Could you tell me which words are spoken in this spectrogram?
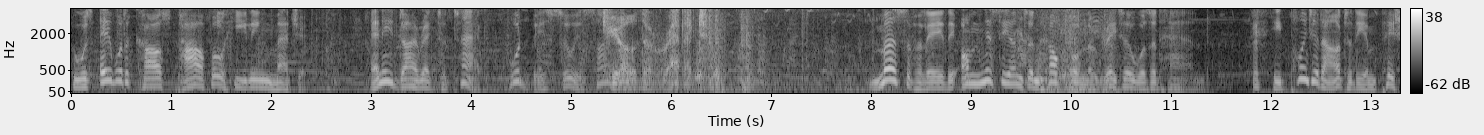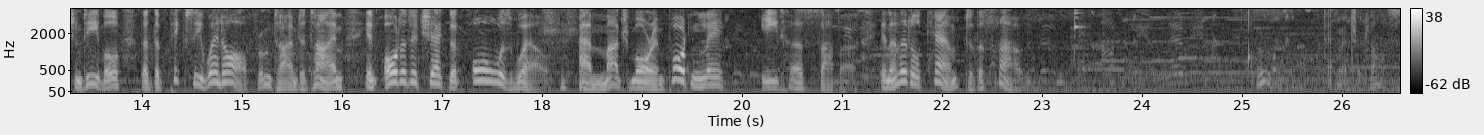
who was able to cast powerful healing magic. Any direct attack would be suicidal. Kill the rabbit. Mercifully, the omniscient and helpful narrator was at hand. He pointed out to the impatient evil that the pixie went off from time to time in order to check that all was well, and much more importantly, eat her supper in a little camp to the south. Ooh, damage plus.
